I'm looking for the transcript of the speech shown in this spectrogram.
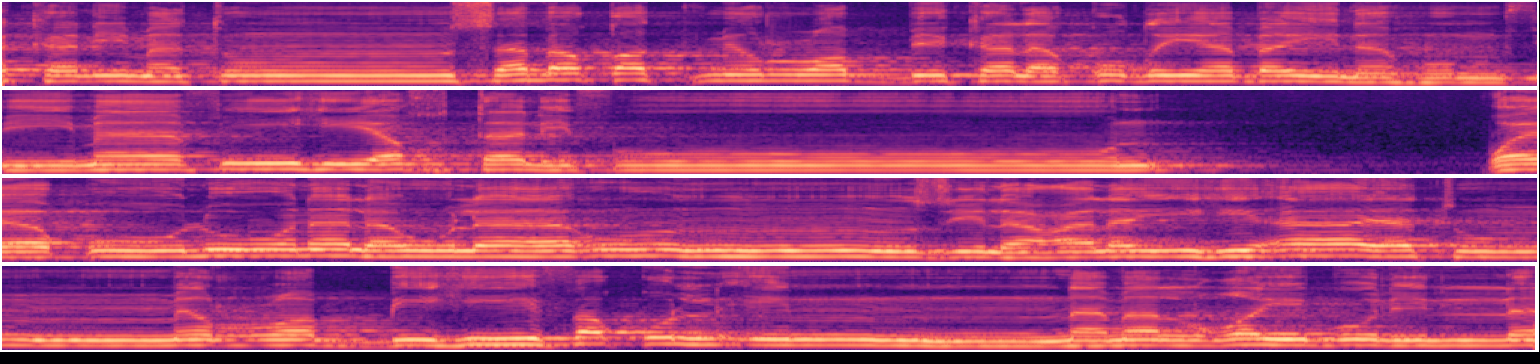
كلمة سبقت من ربك لقضي بينهم فيما فيه يختلفون. ويقولون لولا أنزل عليه آية من ربه فقل إنما الغيب لله.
